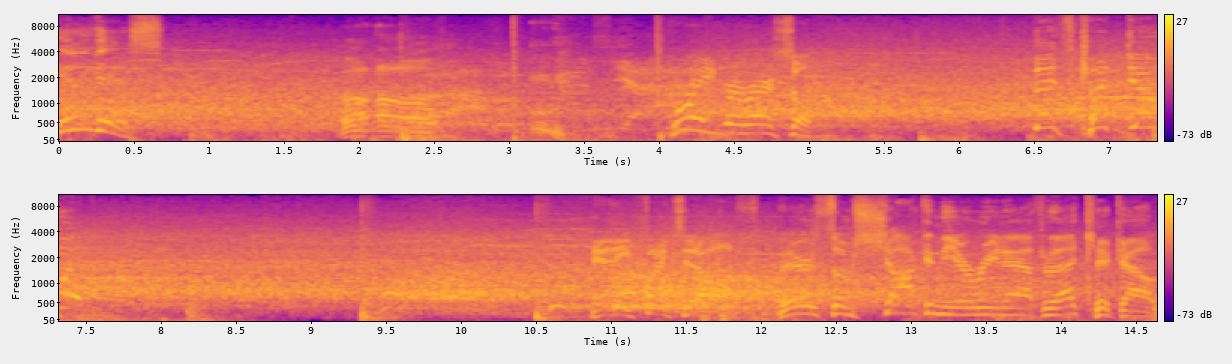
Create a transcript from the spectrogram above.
in this. Uh-oh. Great reversal. This could do it. Some shock in the arena after that kick out.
